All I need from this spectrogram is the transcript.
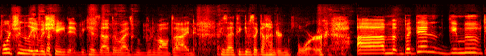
Fortunately, it was shaded because otherwise we would have all died. Because I think it was like 104. Um, but then you moved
